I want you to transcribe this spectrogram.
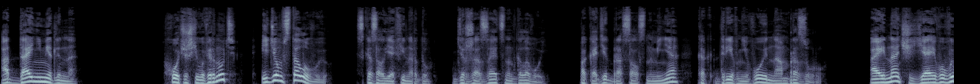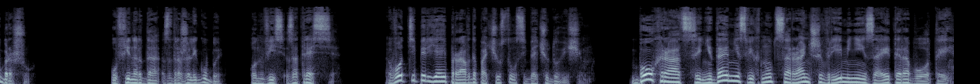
Отдай немедленно!» «Хочешь его вернуть? Идем в столовую», — сказал я Финнарду, держа зайца над головой, пока дед бросался на меня, как древний воин на амбразуру а иначе я его выброшу. У Финнарда задрожали губы, он весь затрясся. Вот теперь я и правда почувствовал себя чудовищем. Бог рации, не дай мне свихнуться раньше времени из-за этой работы.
